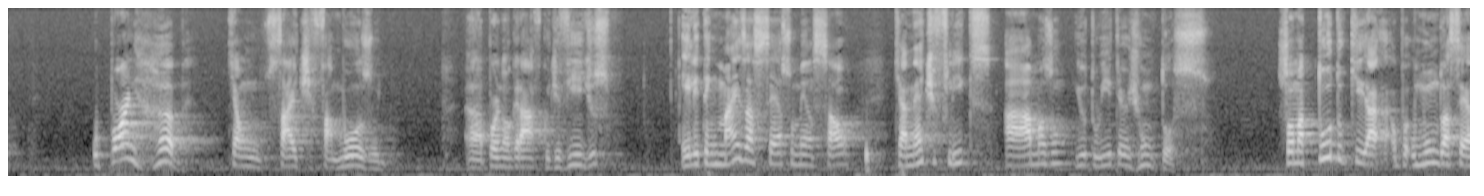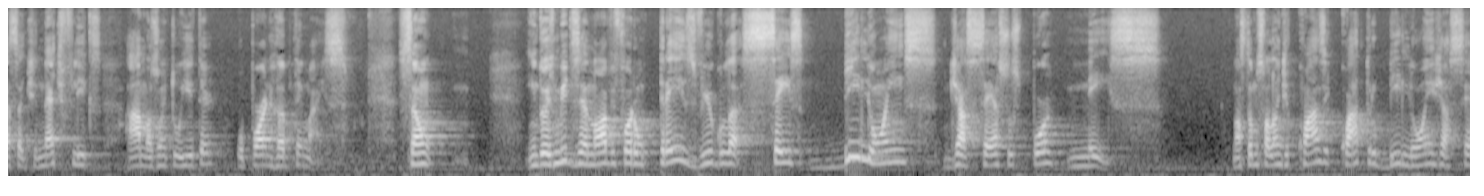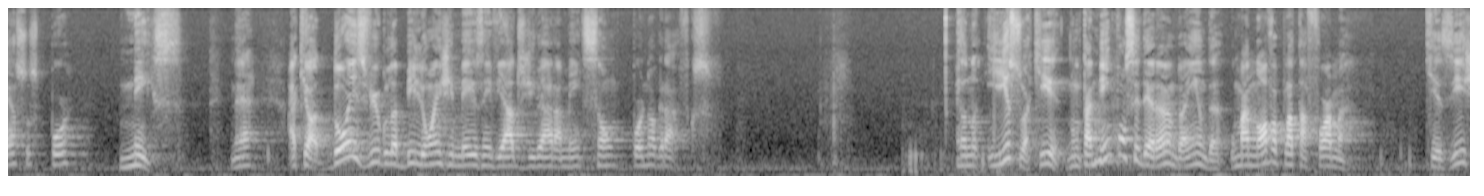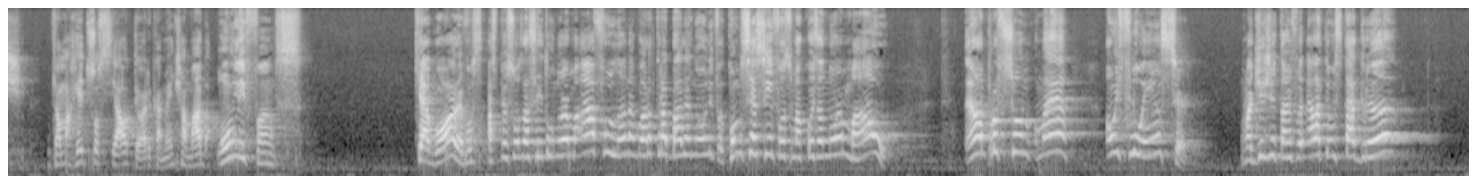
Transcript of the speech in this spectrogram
O Pornhub, que é um site famoso uh, pornográfico de vídeos, ele tem mais acesso mensal que a Netflix, a Amazon e o Twitter juntos. Soma tudo que a, o mundo acessa de Netflix, Amazon e Twitter, o Pornhub tem mais. São, em 2019 foram 3,6 bilhões de acessos por mês. Nós estamos falando de quase 4 bilhões de acessos por mês, né? Aqui, ó, 2, bilhões de e-mails enviados diariamente são pornográficos. Não, e isso aqui não está nem considerando ainda uma nova plataforma que existe, que é uma rede social, teoricamente, chamada OnlyFans. Que agora as pessoas aceitam normal. Ah, fulano agora trabalha no OnlyFans. Como se assim fosse uma coisa normal. É uma profissional, uma, é uma influencer. Uma digital influencer. Ela tem o Instagram,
